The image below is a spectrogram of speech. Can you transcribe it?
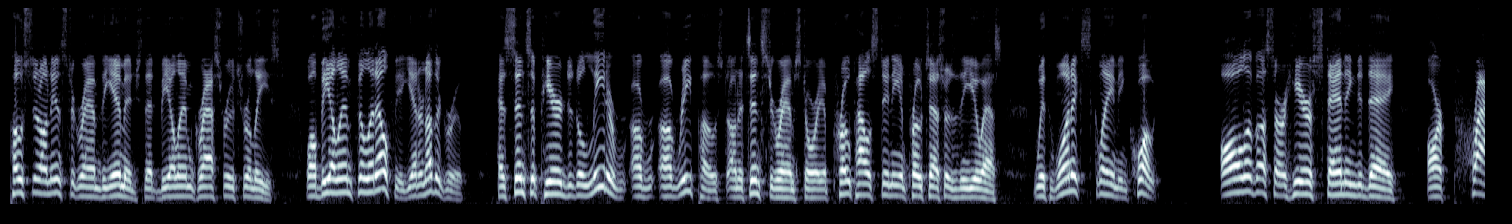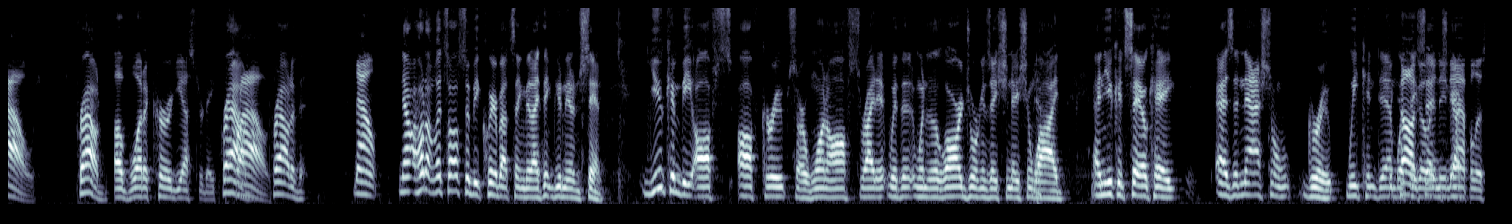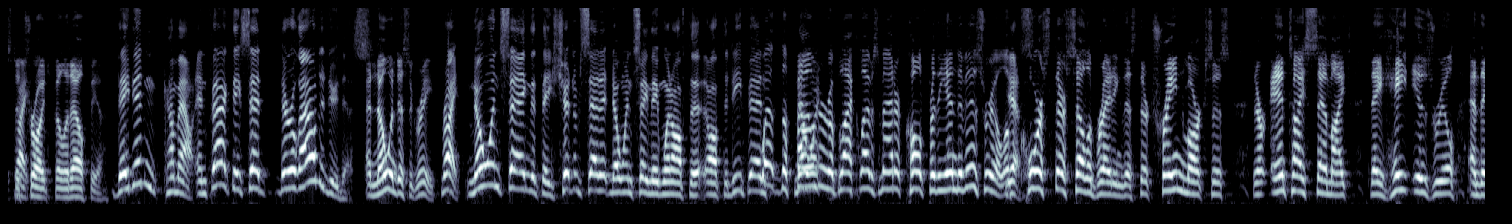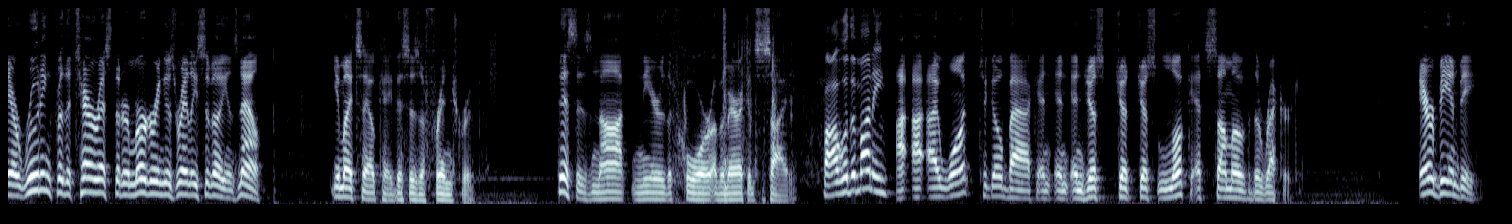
posted on Instagram the image that BLM Grassroots released, while BLM Philadelphia, yet another group, has since appeared to delete a, a, a repost on its Instagram story of pro-Palestinian protesters in the U.S., with one exclaiming, quote, all of us are here standing today are proud Proud. of what occurred yesterday. Proud. Proud. Proud of it. Now, Now, hold on. Let's also be clear about something that I think people need to understand. You can be off off groups or one offs, right? With it, with the large organization nationwide, and you could say, okay, as a national group, we condemn what they Chicago, said in Indianapolis, Chicago. Right. Detroit, Philadelphia. They didn't come out. In fact, they said they're allowed to do this. And no one disagreed. right. No one's saying that they shouldn't have said it. No one's saying they went off the off the deep end. Well, the No founder one- of Black Lives Matter called for the end of Israel. Of Yes. course, they're celebrating this. They're trained Marxists. They're anti Semites. They hate Israel, and they are rooting for the terrorists that are murdering Israeli civilians. Now, you might say, okay, this is a fringe group. This is not near the core of American society. follow the money. I, I, I want to go back and, and, and just, just, just look at some of the record. Airbnb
